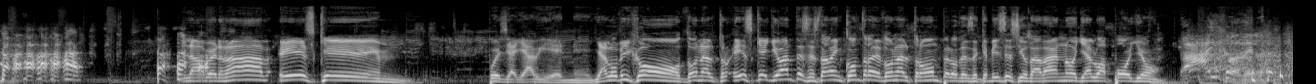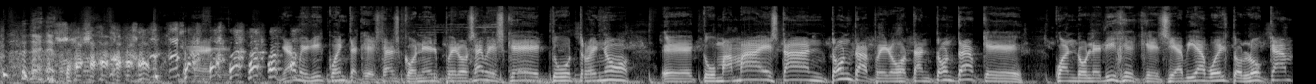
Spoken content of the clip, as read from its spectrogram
La verdad es que. Pues ya, ya viene. Ya lo dijo Donald Trump. Es que yo antes estaba en contra de Donald Trump, pero desde que me hice ciudadano ya lo apoyo. ¡Ay, joder! Ya me di cuenta que estás con él, pero ¿sabes qué? Tu trueno, eh, tu mamá es tan tonta, pero tan tonta que cuando le dije que se había vuelto loca,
